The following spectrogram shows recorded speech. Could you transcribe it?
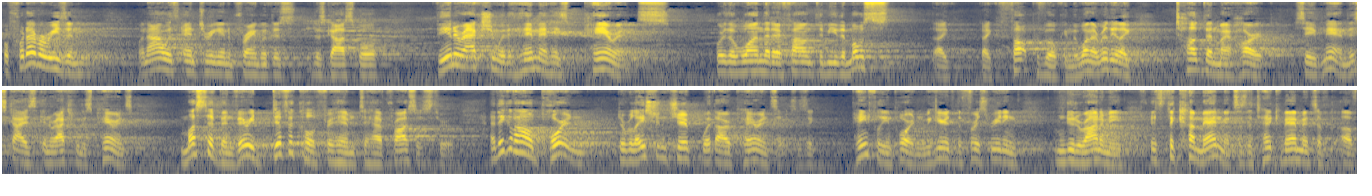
But for whatever reason, when I was entering in and praying with this, this gospel, the interaction with him and his parents were the one that I found to be the most like, like thought provoking, the one that really like tugged on my heart. Say, man, this guy's interaction with his parents must have been very difficult for him to have processed through. And think of how important the relationship with our parents is. It's like painfully important. We hear the first reading from Deuteronomy. It's the commandments, it's the Ten Commandments of, of,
